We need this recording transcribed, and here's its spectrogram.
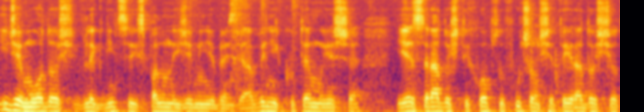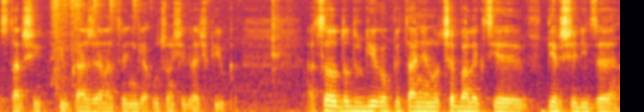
Idzie młodość w Legnicy i spalonej ziemi nie będzie, a wynik ku temu jeszcze jest radość tych chłopców, uczą się tej radości od starszych piłkarzy, a na treningach uczą się grać w piłkę. A co do drugiego pytania, no trzeba lekcje w pierwszej lidze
